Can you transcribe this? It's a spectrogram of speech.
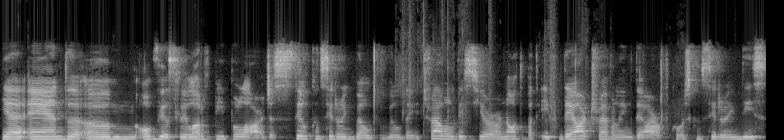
yeah, and uh, um, obviously a lot of people are just still considering, well, will they travel this year or not? But if they are traveling, they are of course considering these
